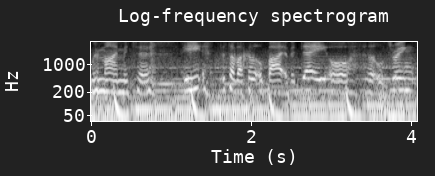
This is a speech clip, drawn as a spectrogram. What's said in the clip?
remind me to eat. Just have like a little bite of a date or a little drink.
